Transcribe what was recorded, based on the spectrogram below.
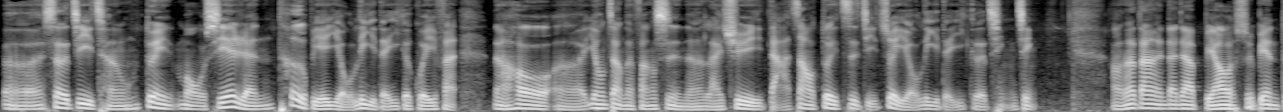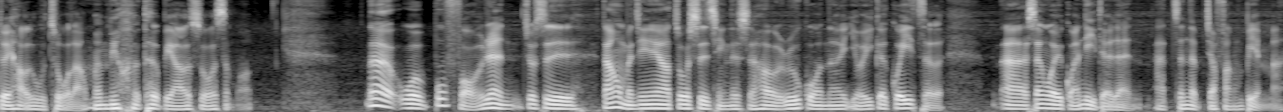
呃设计成对某些人特别有利的一个规范，然后呃用这样的方式呢来去打造对自己最有利的一个情境。好，那当然大家不要随便对号入座了，我们没有特别要说什么。那我不否认，就是当我们今天要做事情的时候，如果呢有一个规则，那、身为管理的人啊，真的比较方便嘛。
